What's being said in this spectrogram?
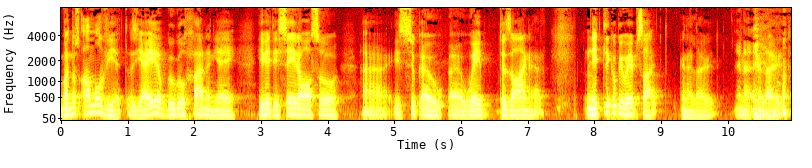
Want ons almal weet, as jy op Google gaan en jy jy weet jy sê daarso uh jy soek 'n 'n web designer. Net klik op die webwerf en hy load en en hy uh, load.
